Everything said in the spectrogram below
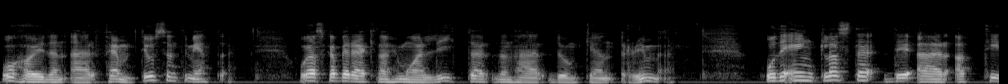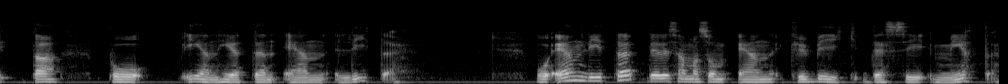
och höjden är 50 cm. Och jag ska beräkna hur många liter den här dunken rymmer. Och det enklaste det är att titta på enheten en liter. Och en liter det är detsamma som en kubikdecimeter.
